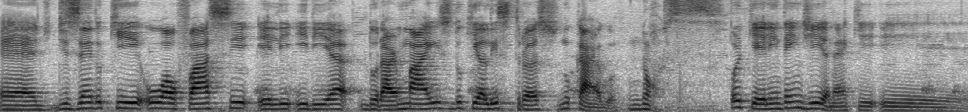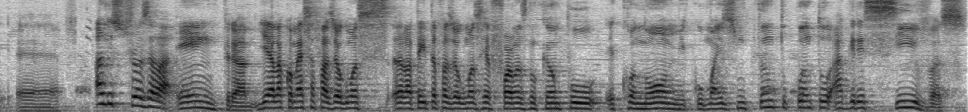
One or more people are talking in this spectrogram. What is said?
é, dizendo que o alface ele iria durar mais do que a Liz Truss no cargo. Nossa. Porque ele entendia, né, que e, é, a ela entra e ela começa a fazer algumas, ela tenta fazer algumas reformas no campo econômico, mas um tanto quanto agressivas,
